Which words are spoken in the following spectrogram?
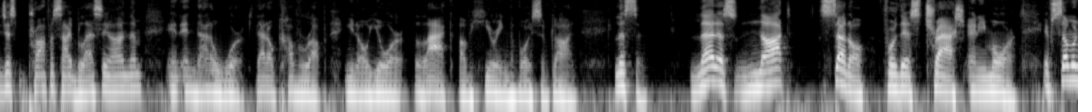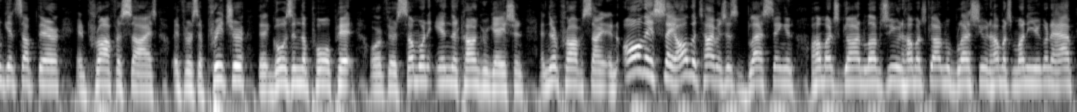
just prophesy blessing on them and, and that'll work. That'll cover up, you know, your lack of hearing the voice of God. Listen, let us not settle for this trash anymore. If someone gets up there and prophesies, if there's a preacher that goes in the pulpit, or if there's someone in the congregation and they're prophesying, and all they say all the time is just blessing and how much God loves you and how much God will bless you and how much money you're going to have,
